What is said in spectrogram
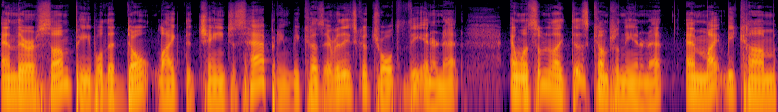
And there are some people that don't like the changes happening because everything's controlled through the internet. And when something like this comes from the internet and might become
